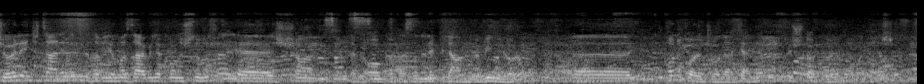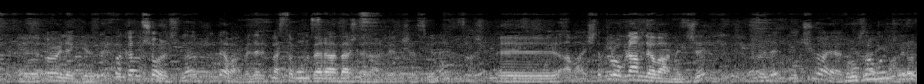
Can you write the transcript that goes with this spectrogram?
şöyle inci tanelerinde tabii Yılmaz abiyle konuştuğumuzda e, şu an tabii o kafasında ne planlıyor bilmiyorum. Ee, konuk oyuncu olarak yani 3-4 bölüm olabilir. Ee, öyle girdik. Bakalım sonrasında devam eder. Etmez tabii onu beraber karar vereceğiz yine. Ee, ama işte program devam edecek. Öyle geçiyor hayat. Programın biraz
